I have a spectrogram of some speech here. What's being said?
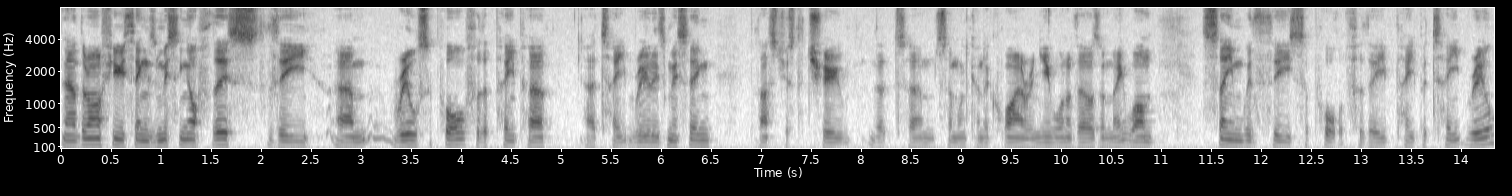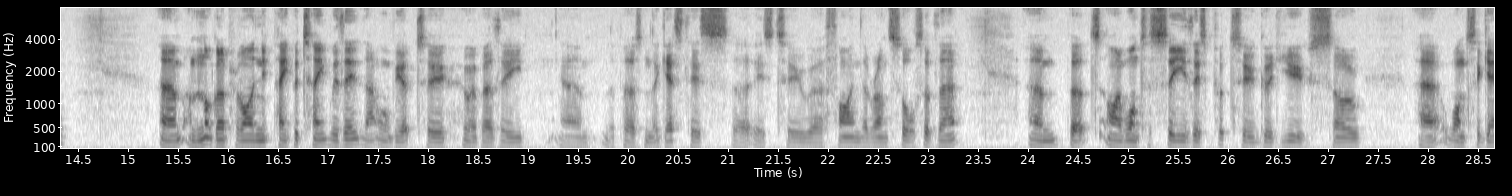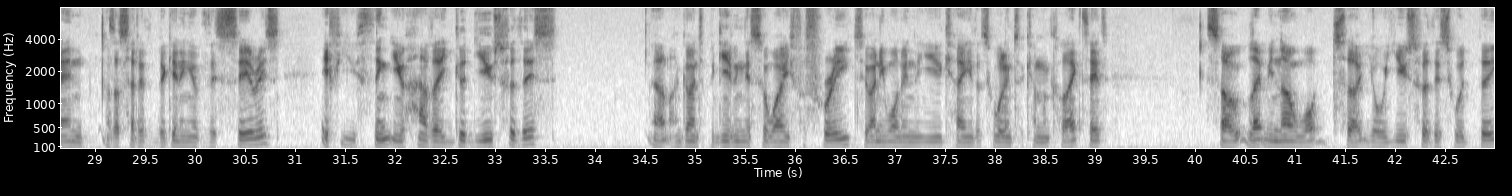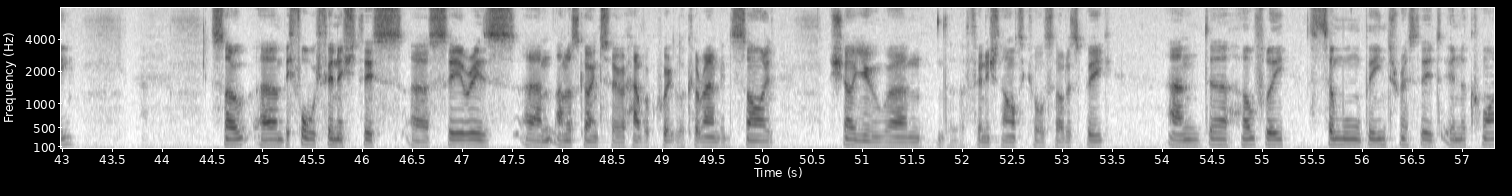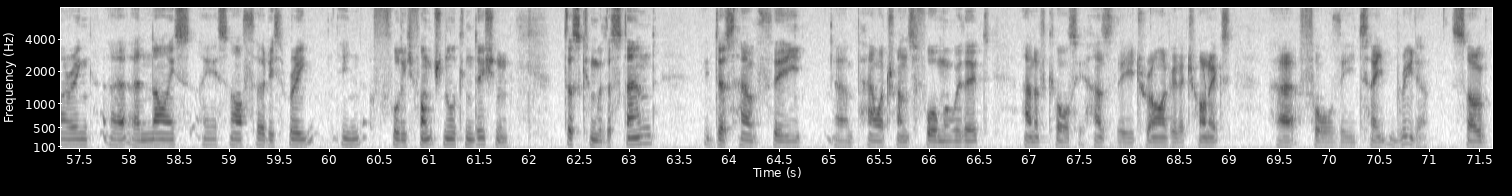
Now there are a few things missing off this. The um, reel support for the paper uh, tape reel is missing. That's just the tube that um, someone can acquire a new one of those and make one. Same with the support for the paper tape reel um, I'm not going to provide any paper tape with it, that will be up to whoever the, um, the person that gets this uh, is to uh, find the run source of that. Um, but I want to see this put to good use. So uh, once again, as I said at the beginning of this series, if you think you have a good use for this, um, I'm going to be giving this away for free to anyone in the UK that's willing to come and collect it. So let me know what uh, your use for this would be. So um, before we finish this uh, series, um, I'm just going to have a quick look around inside, show you um, the finished article, so to speak, and uh, hopefully someone will be interested in acquiring uh, a nice ASR 33 in fully functional condition. It does come with a stand, it does have the um, power transformer with it, and of course it has the drive electronics uh, for the tape reader. So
